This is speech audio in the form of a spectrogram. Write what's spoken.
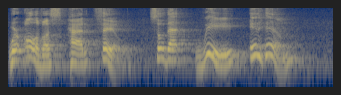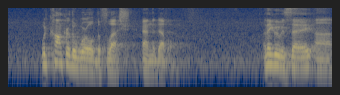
where all of us had failed so that we, in him, would conquer the world, the flesh, and the devil. I think we would say uh,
